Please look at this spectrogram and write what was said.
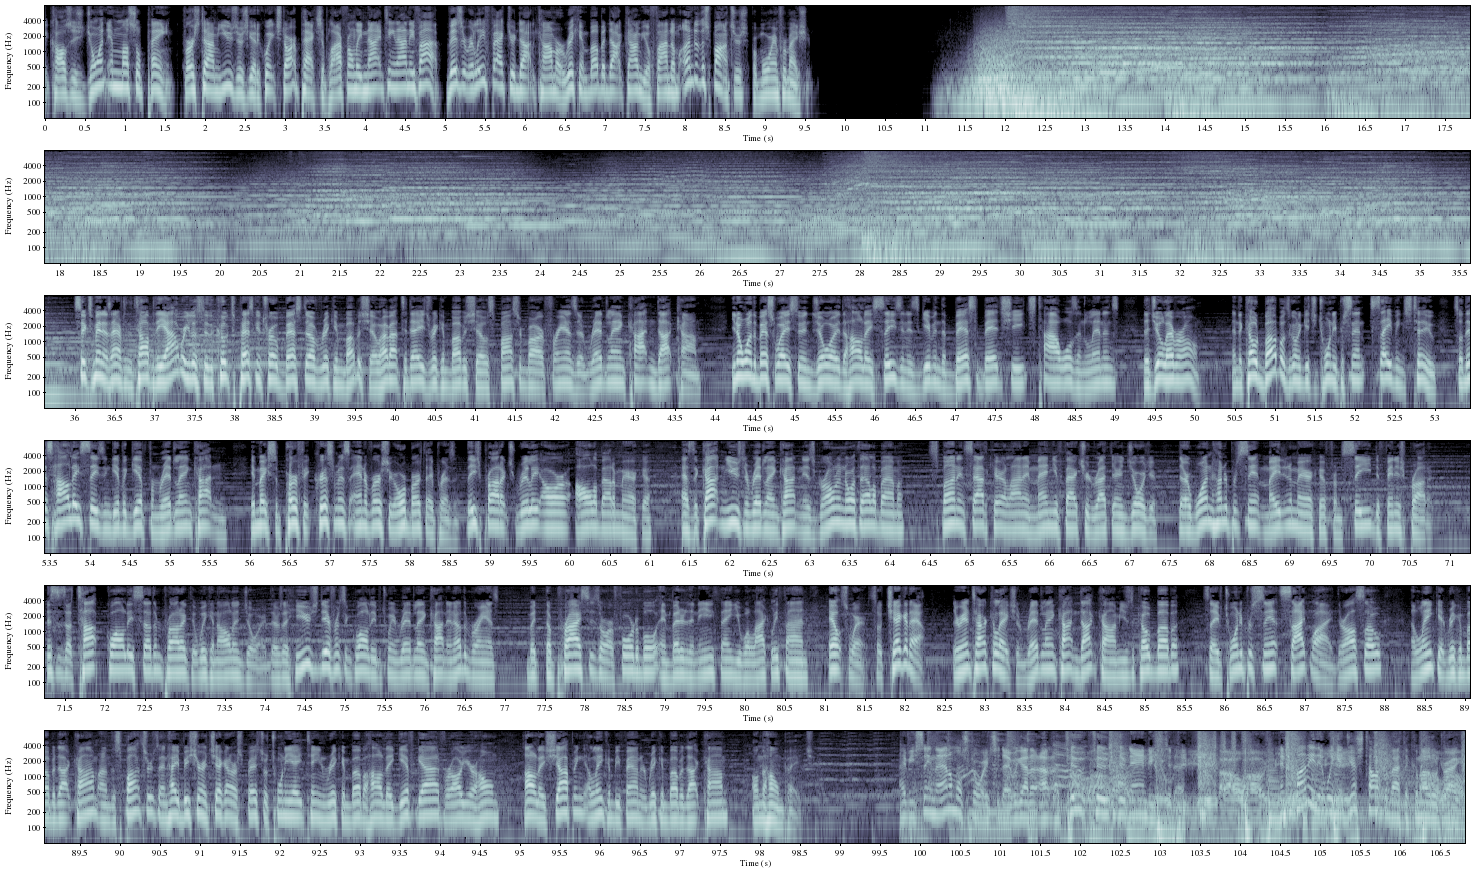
that causes joint and muscle pain. First time users get a quick start pack supply for only $19.95. Visit relieffactor.com or rickandbubba.com. You'll find them under the sponsors for more information. Six minutes after the top of the hour, you listen to the Cooks Pest Control Best of Rick and Bubba Show. How about today's Rick and Bubba Show, sponsored by our friends at RedlandCotton.com? You know, one of the best ways to enjoy the holiday season is giving the best bed sheets, towels, and linens that you'll ever own. And the code Bubba is going to get you 20% savings too. So this holiday season, give a gift from Redland Cotton. It makes the perfect Christmas, anniversary, or birthday present. These products really are all about America, as the cotton used in Redland Cotton is grown in North Alabama – spun in South Carolina and manufactured right there in Georgia. They're 100% made in America from seed to finished product. This is a top quality Southern product that we can all enjoy. There's a huge difference in quality between Redland Cotton and other brands, but the prices are affordable and better than anything you will likely find elsewhere. So check it out. Their entire collection, redlandcotton.com. Use the code BUBBA, save 20% site wide. They're also a link at rickandbubba.com under the sponsors. And hey, be sure and check out our special 2018 Rick and Bubba Holiday Gift Guide for all your home holiday shopping. A link can be found at rickandbubba.com on the homepage. Have you seen the animal stories today? We got a, a, a two, two, two dandies today. And funny that we had just talked about the Komodo dragon.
